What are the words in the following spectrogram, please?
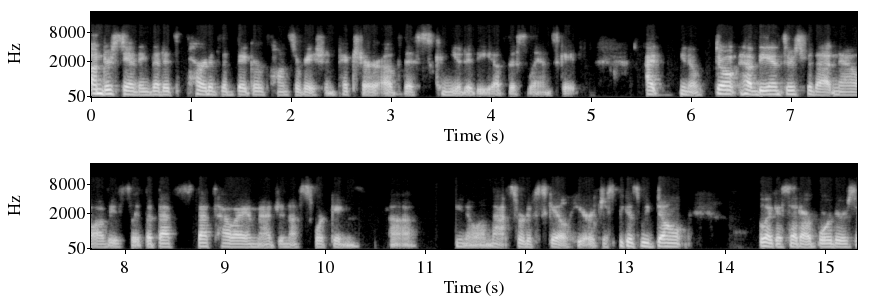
understanding that it's part of the bigger conservation picture of this community of this landscape. I you know don't have the answers for that now, obviously, but that's that's how I imagine us working uh, you know, on that sort of scale here, just because we don't, like I said, our borders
